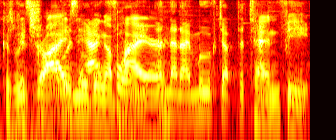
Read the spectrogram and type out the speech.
'Cause we I tried was at moving up 40, higher and then I moved up to 10, 10 feet.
